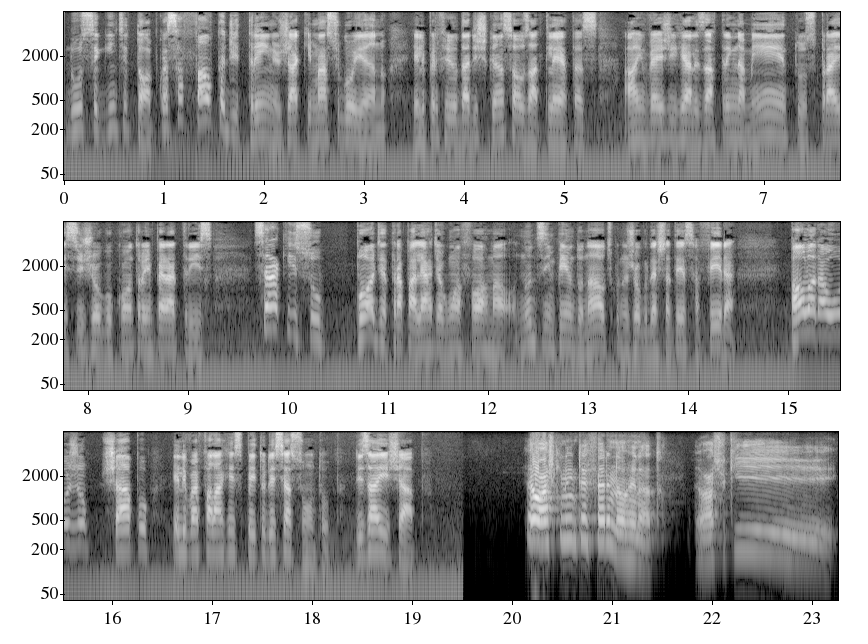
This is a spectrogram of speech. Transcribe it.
do seguinte tópico: essa falta de treino, já que Márcio Goiano ele preferiu dar descanso aos atletas ao invés de realizar treinamentos para esse jogo contra o Imperatriz. Será que isso pode atrapalhar de alguma forma no desempenho do Náutico no jogo desta terça-feira? Paulo Araújo, Chapo, ele vai falar a respeito desse assunto. Diz aí, Chapo. Eu acho que não interfere não, Renato. Eu acho que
